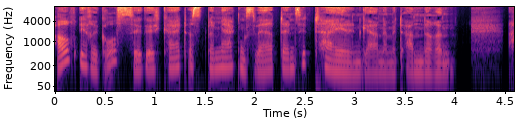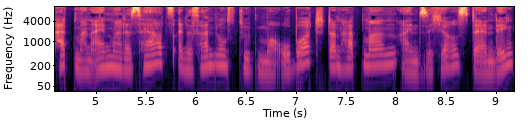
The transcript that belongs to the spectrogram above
Auch ihre Großzügigkeit ist bemerkenswert, denn sie teilen gerne mit anderen. Hat man einmal das Herz eines Handlungstypen erobert, dann hat man ein sicheres Standing,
